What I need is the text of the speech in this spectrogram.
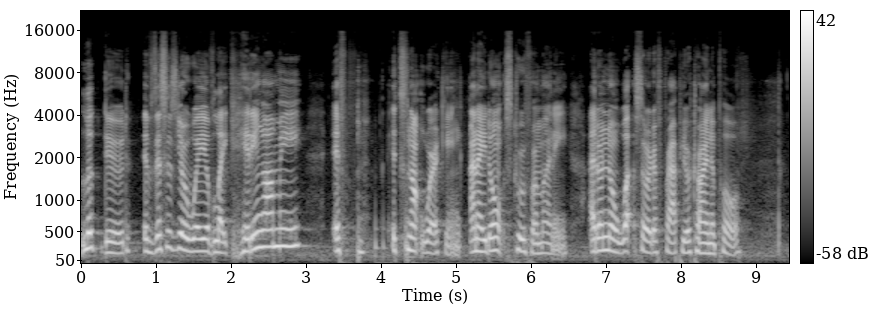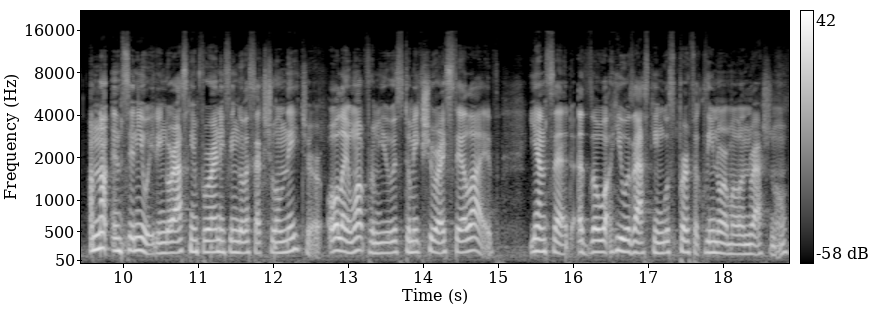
Look, dude, if this is your way of like hitting on me, if it's not working and I don't screw for money, I don't know what sort of crap you're trying to pull. I'm not insinuating or asking for anything of a sexual nature. All I want from you is to make sure I stay alive, Yan said, as though what he was asking was perfectly normal and rational.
